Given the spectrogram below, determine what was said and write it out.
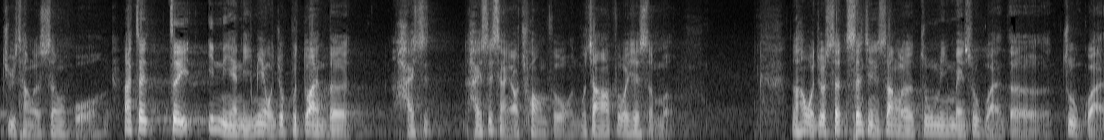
剧场的生活。那在这一年里面，我就不断的还是还是想要创作，我想要做一些什么。然后我就申申请上了著名美术馆的驻馆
